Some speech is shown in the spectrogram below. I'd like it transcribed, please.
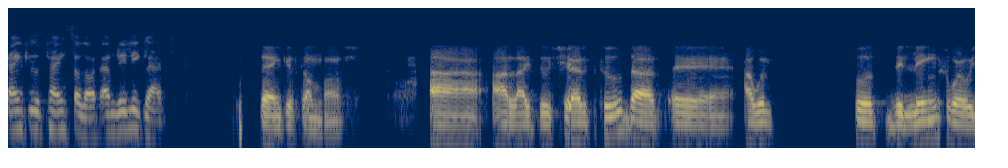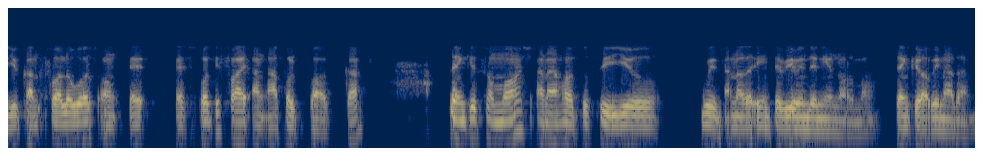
Thank you. Thanks a lot. I'm really glad. Thank you so much. Uh, I'd like to share too that uh, I will put the links where you can follow us on uh, Spotify and Apple Podcast. Thank you so much, and I hope to see you with another interview in the new normal. Thank you, Abhinand.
